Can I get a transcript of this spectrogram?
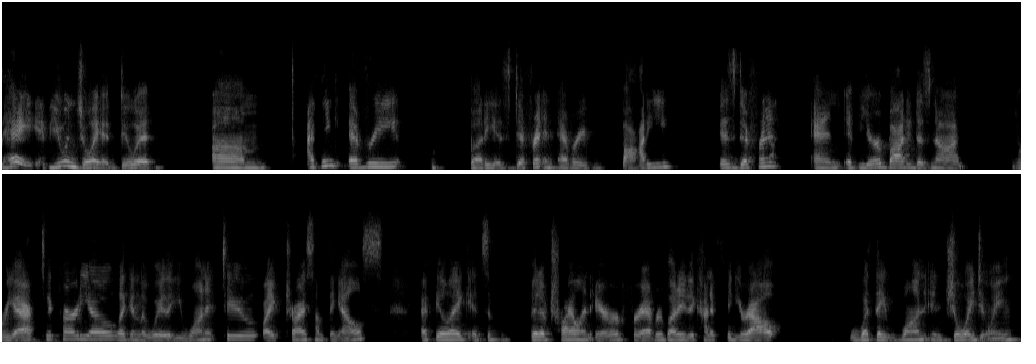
hey if you enjoy it do it um i think every body is different and every body is different and if your body does not react to cardio like in the way that you want it to, like try something else. I feel like it's a bit of trial and error for everybody to kind of figure out what they want enjoy doing,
